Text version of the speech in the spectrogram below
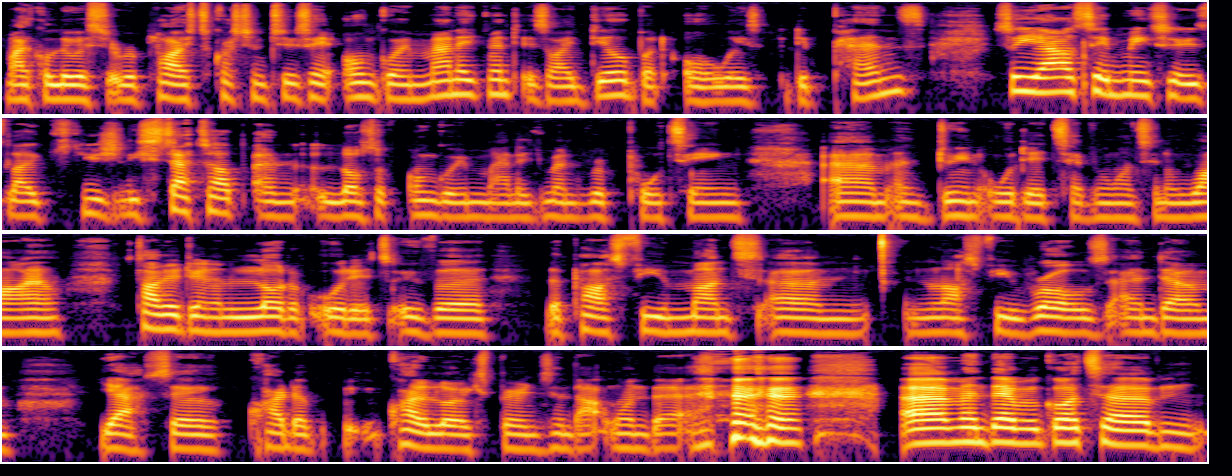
Michael Lewis replies to question two saying ongoing management is ideal but always depends. So yeah, I'll say me too is like usually set up and a lot of ongoing management reporting um, and doing audits every once in a while. Started doing a lot of audits over the past few months um, in the last few roles and um, yeah so quite a quite a lot of experience in that one there um, and then we've got um,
